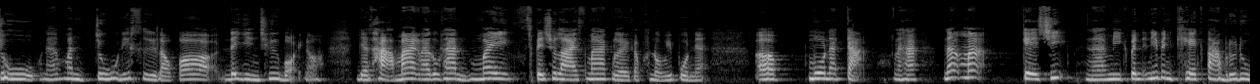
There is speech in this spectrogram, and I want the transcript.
จูนะมันจูนี่คือเราก็ได้ยินชื่อบ่อยเนาะอย่าถามมากนะทุกท่านไม่ specialize มากเลยกับขนมญี่ปุ่นเนี่ยโมนากะนะคะนามะกาชินะมีเป็นนี่เป็นเค้กตามฤดู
